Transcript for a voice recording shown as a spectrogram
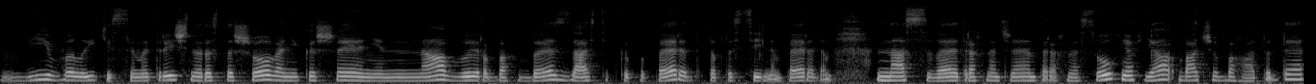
дві великі, симетрично розташовані кишені на виробах без застібки попереду, тобто з цільним передом, на светрах, на джемперах, на сукнях я бачу багато де.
